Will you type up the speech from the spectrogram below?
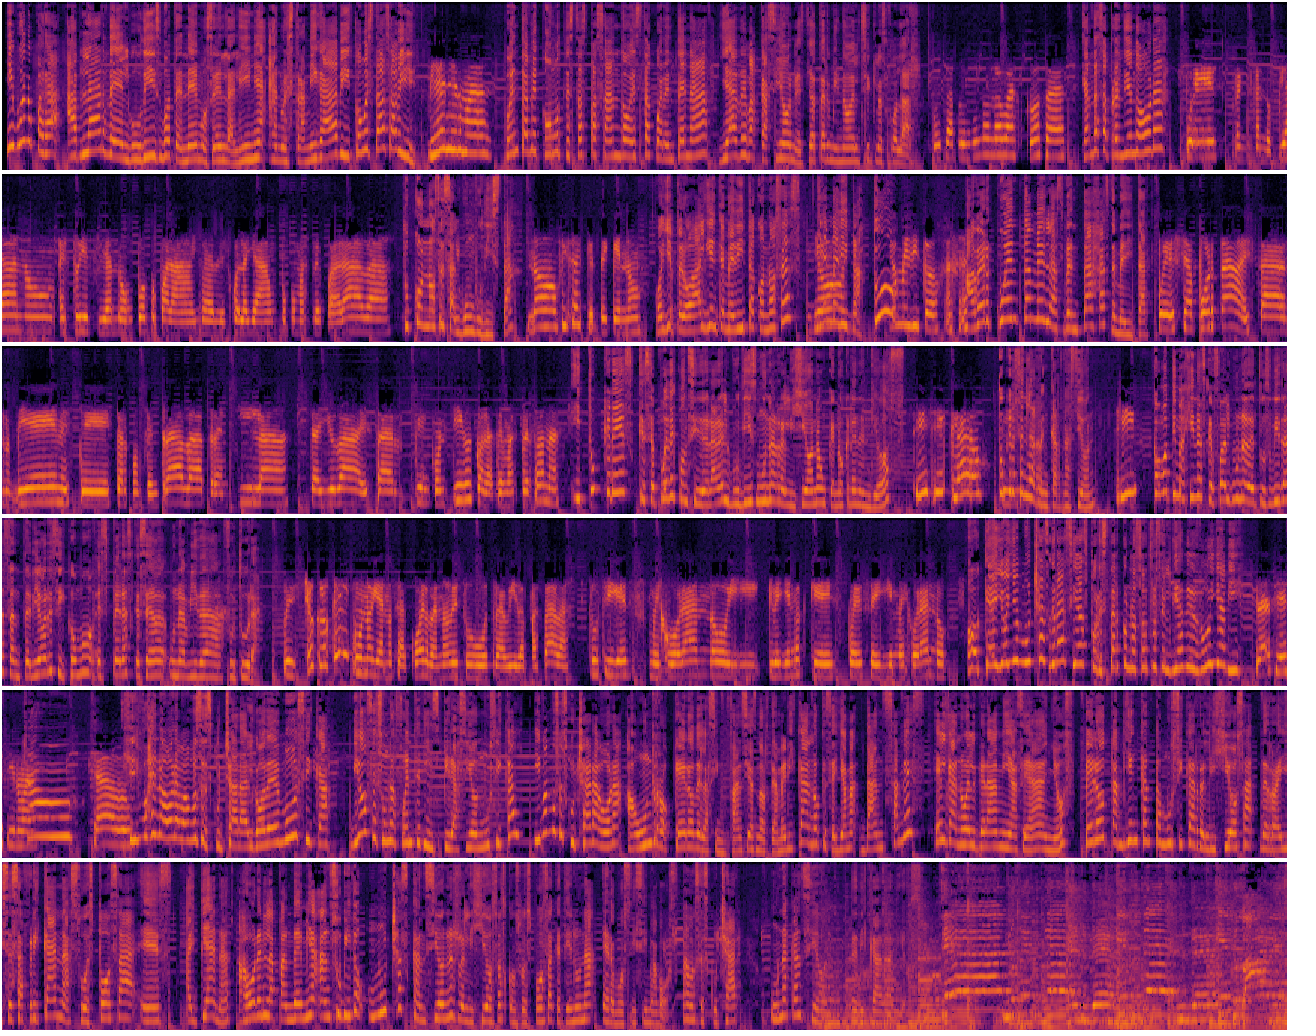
Y bueno, para hablar del budismo tenemos en la línea a nuestra amiga Abby. ¿Cómo estás, Abby? Bien, Irma. Cuéntame cómo te estás pasando esta cuarentena ya de vacaciones, ya terminó el ciclo escolar. Pues aprendiendo nuevas cosas. ¿Qué andas aprendiendo ahora? Pues practicando piano, estoy estudiando un poco para ir a la escuela ya un poco más preparada. ¿Tú conoces algún budista? No, fíjate que no. Oye, pero alguien que medita conoces? ¿Quién Yo- medita? ¿Tú? Yo medito. A ver, cuéntame las ventajas de meditar. Pues se aporta a estar bien, este, estar concentrada, tranquila, te ayuda a estar bien contigo y con las demás personas. ¿Y tú crees que se puede considerar el budismo una religión aunque no creen en Dios? Sí, sí, claro. ¿Tú Sí. crees en la reencarnación? Sí, ¿Cómo te imaginas que fue alguna de tus vidas anteriores y cómo esperas que sea una vida futura? pues yo creo que uno ya no se acuerda, ¿no? De su otra vida pasada. Tú sigues mejorando y creyendo que puedes seguir mejorando. Ok, oye, muchas gracias por estar con nosotros el día de hoy, Abby. Gracias, Irma. Chao. Chao. Y bueno, ahora vamos a escuchar algo de música. Dios es una fuente de inspiración musical y vamos a escuchar ahora a un rockero de las infancias norteamericano que se llama Dan Sanés. Él ganó el Grammy hace años, pero también canta música religiosa de raíces africanas. Su esposa es haitiana. Ahora en la pandemia han subido muchas canciones religiosas con su esposa que tiene una hermosísima voz. Vamos a escuchar una canción dedicada a Dios.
